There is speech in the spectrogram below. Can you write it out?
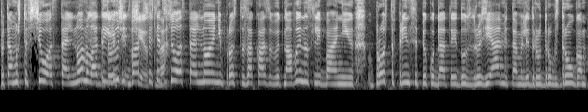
Потому что все остальное, молодые Это люди, 26 честно. лет, все остальное они просто заказывают на вынос, либо они просто, в принципе, куда-то идут с друзьями там, или друг, друг с другом.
